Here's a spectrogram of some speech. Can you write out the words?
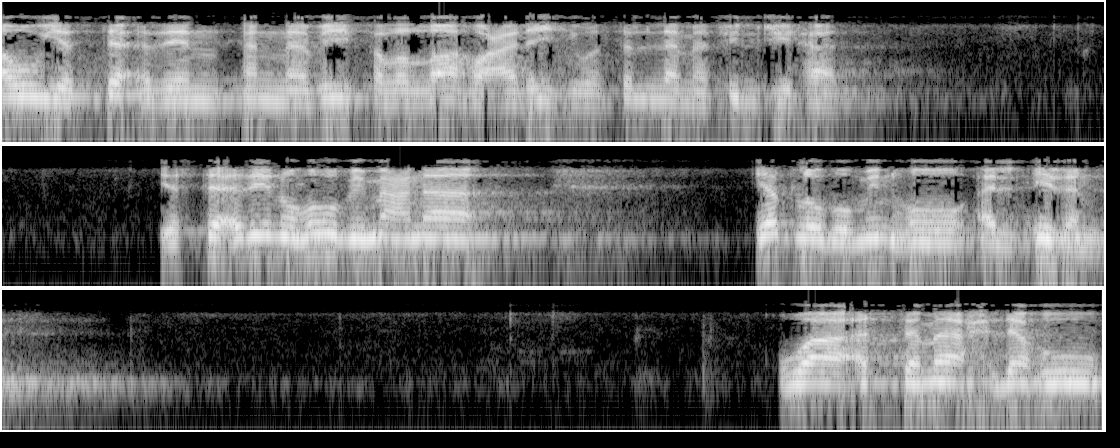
أو يستأذن النبي صلى الله عليه وسلم في الجهاد. يستأذنه بمعنى يطلب منه الإذن والسماح له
